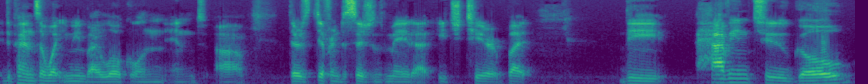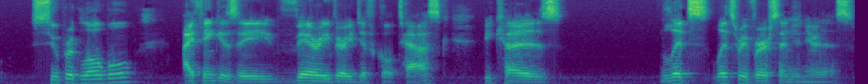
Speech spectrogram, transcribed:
it depends on what you mean by local, and and uh, there's different decisions made at each tier. But the having to go super global, I think, is a very very difficult task because let's let's reverse engineer this.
